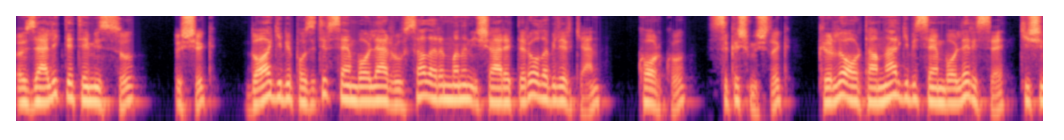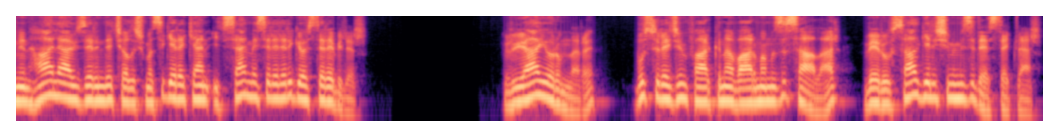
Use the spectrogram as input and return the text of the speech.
Özellikle temiz su, ışık, doğa gibi pozitif semboller ruhsal arınmanın işaretleri olabilirken, korku, sıkışmışlık, kırlı ortamlar gibi semboller ise kişinin hala üzerinde çalışması gereken içsel meseleleri gösterebilir. Rüya yorumları, bu sürecin farkına varmamızı sağlar ve ruhsal gelişimimizi destekler.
